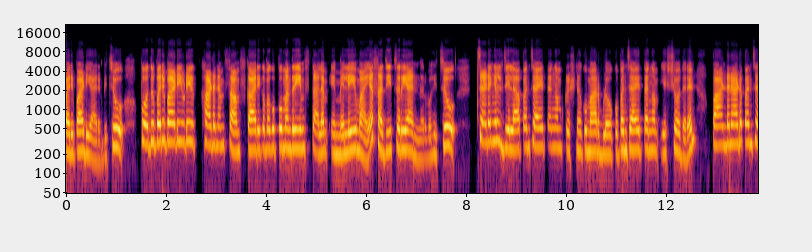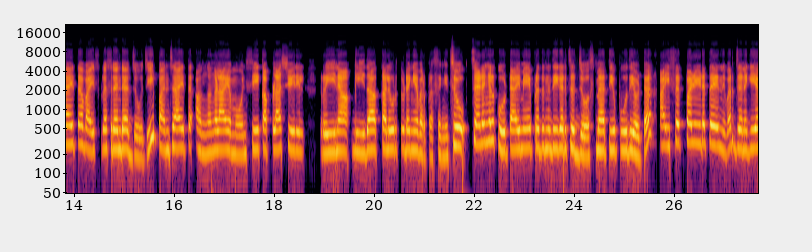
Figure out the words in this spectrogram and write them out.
പരിപാടി ആരംഭിച്ചു. പൊതുപരിപാടിയുടെ ഉദ്ഘാടനം സാംസ്കാരിക വകുപ്പ് മന്ത്രിയും സ്ഥലം എം എൽ എയുമായ സജി ചെറിയാൻ നിർവഹിച്ചു. ചടങ്ങിൽ ജില്ലാ പഞ്ചായത്ത് അംഗം കൃഷ്ണകുമാർ ബ്ലോക്ക് പഞ്ചായത്ത് അംഗം യശോധരൻ പാണ്ടനാട് പഞ്ചായത്ത് വൈസ് പ്രസിഡന്റ് ജോജി പഞ്ചായത്ത് അംഗങ്ങളായ മോൻസി കപ്ലാശ്ശേരിൽ റീന ഗീത കലൂർ തുടങ്ങിയവർ പ്രസംഗിച്ചു. ചടങ്ങിൽ കൂട്ടായ്മയെ പ്രതിനിധീകരിച്ച് ജോസ് മാത്യു പൂതിയോട്ട് ഐസക് പഴയിടത്ത് എന്നിവർ ജനകീയ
